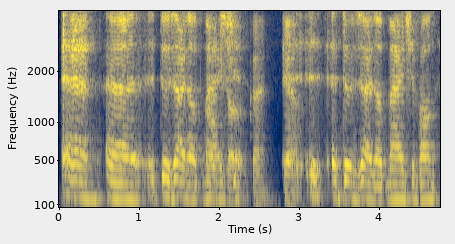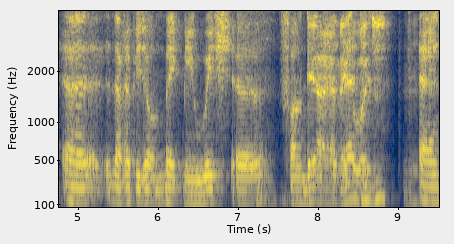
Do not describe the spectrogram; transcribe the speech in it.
En eh, toen zei dat Oh, meisje... zo, oké. Ja. Eh, En toen zei dat meisje van, eh, daar heb je zo'n Make Me Wish eh, Foundation. Ja, ja, make a wish. En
